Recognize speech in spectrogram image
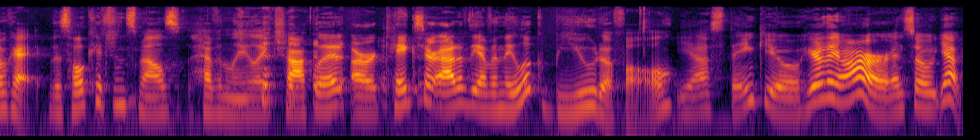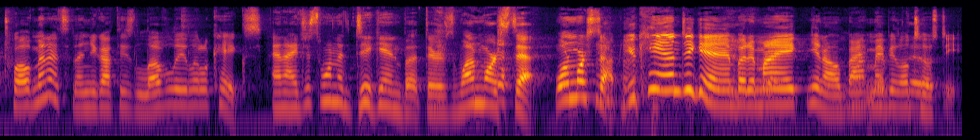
Okay, this whole kitchen smells heavenly like chocolate. Our cakes are out of the oven. They look beautiful. Yes, thank you. Here they are. And so, yeah, 12 minutes, and then you got these lovely little cakes. And I just want to dig in, but there's one more step. One more step. You can dig in, but it might, you know, might, might be a little toasty.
